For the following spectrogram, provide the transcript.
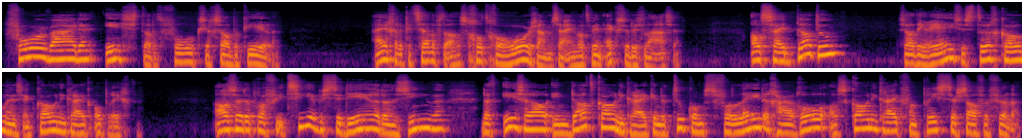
Voorwaarde is dat het volk zich zal bekeren. Eigenlijk hetzelfde als God gehoorzaam zijn, wat we in Exodus lazen. Als zij dat doen, zal de Heer Jezus terugkomen en zijn koninkrijk oprichten. Als we de profetieën bestuderen, dan zien we dat Israël in dat koninkrijk in de toekomst volledig haar rol als koninkrijk van priesters zal vervullen.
